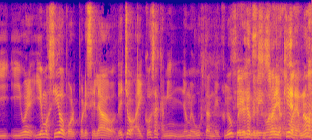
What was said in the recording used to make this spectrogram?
Y, bueno, y hemos ido por, por ese lado. De hecho, hay cosas que a mí no me gustan del club, pero es lo que los usuarios quieren, ¿no?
